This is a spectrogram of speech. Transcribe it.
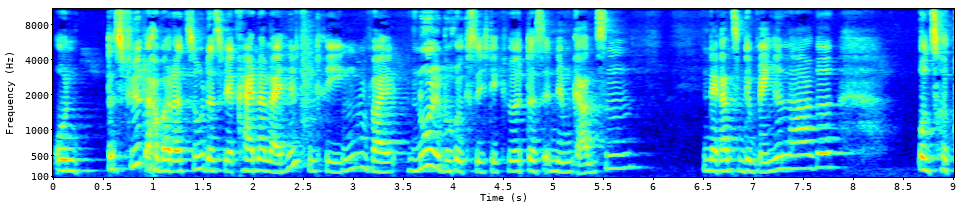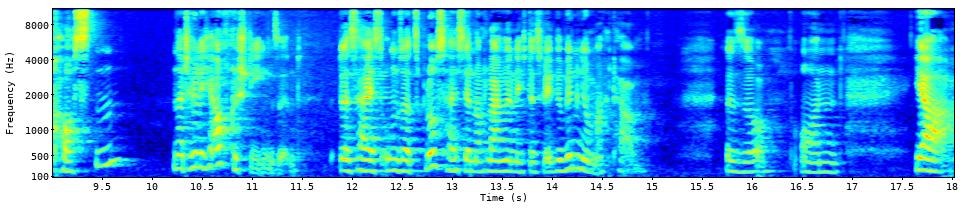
Und das führt aber dazu, dass wir keinerlei Hilfen kriegen, weil null berücksichtigt wird, dass in dem ganzen, in der ganzen Gemengelage unsere Kosten natürlich auch gestiegen sind. Das heißt, Umsatz plus heißt ja noch lange nicht, dass wir Gewinn gemacht haben. So, und ja.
